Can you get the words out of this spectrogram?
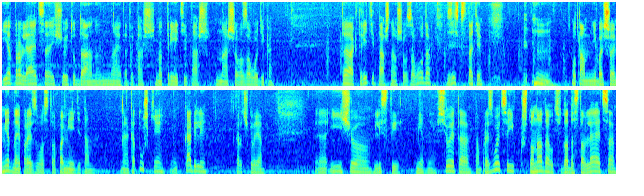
и отправляется еще и туда, на, на этот этаж, на третий этаж нашего заводика. Так, третий этаж нашего завода. Здесь, кстати, вот там небольшое медное производство по меди. Там э, катушки, кабели, короче говоря. Э, и еще листы медные. Все это там производится и что надо вот сюда доставляется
